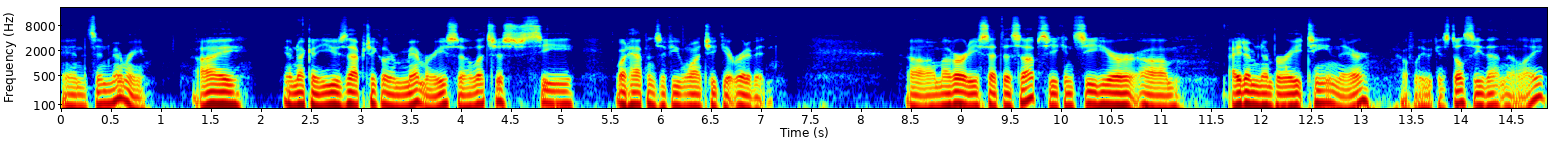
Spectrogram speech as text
and it's in memory. I am not going to use that particular memory, so let's just see what happens if you want to get rid of it. Um, I've already set this up so you can see here um, item number 18 there. Hopefully we can still see that in that light.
